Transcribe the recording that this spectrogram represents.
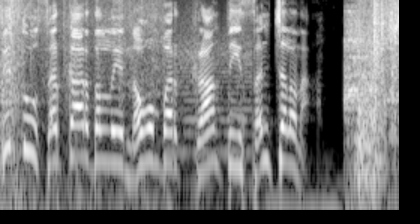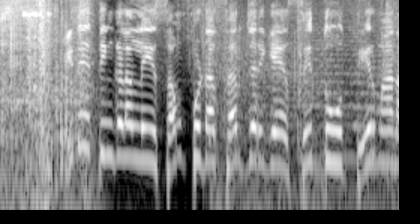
ಸಿದ್ದು ಸರ್ಕಾರದಲ್ಲಿ ನವೆಂಬರ್ ಕ್ರಾಂತಿ ಸಂಚಲನ. ಇದೇ ತಿಂಗಳಲ್ಲಿ ಸಂಪುಟ ಸರ್ಜರಿಗೆ ಸಿದ್ದು ತೀರ್ಮಾನ.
